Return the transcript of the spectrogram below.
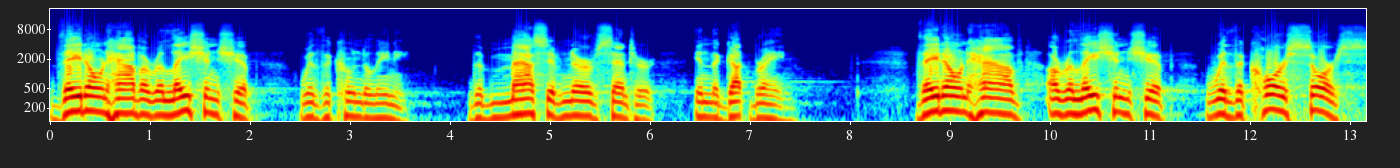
They don't have a relationship with the Kundalini, the massive nerve center in the gut brain. They don't have a relationship with the core source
